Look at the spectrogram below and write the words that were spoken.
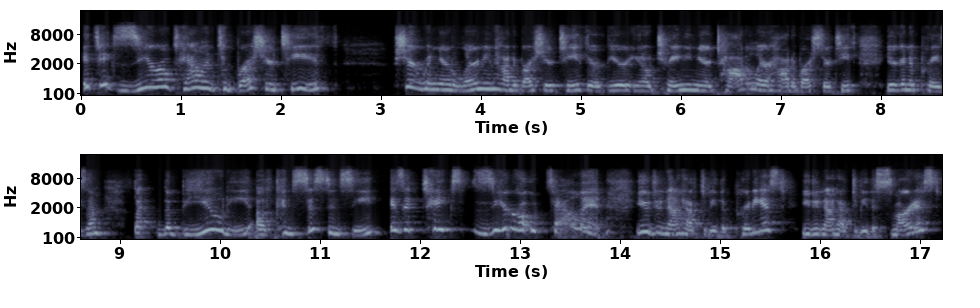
It takes zero talent to brush your teeth sure when you're learning how to brush your teeth or if you're you know training your toddler how to brush their teeth you're going to praise them. But the beauty of consistency is it takes zero talent. You do not have to be the prettiest. You do not have to be the smartest.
